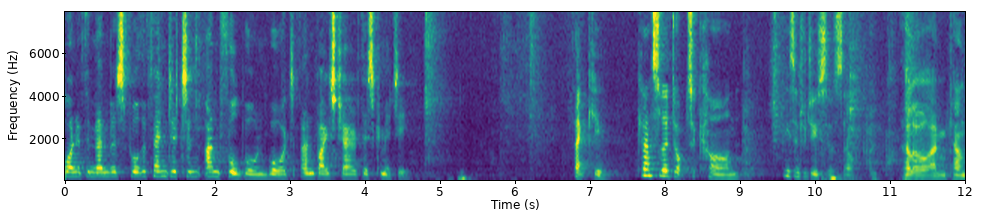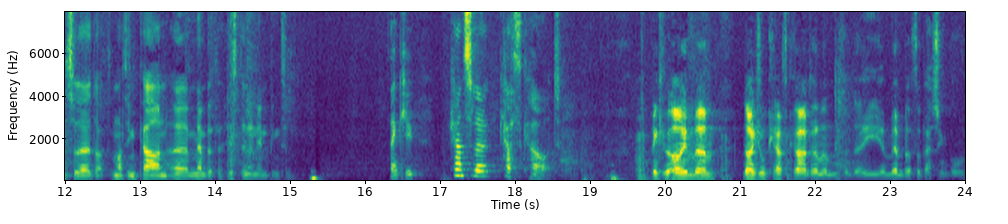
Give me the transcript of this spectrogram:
one of the members for the Fen Ditton and Fulbourn ward and Vice Chair of this committee. Thank you. Councillor Dr Khan, please introduce yourself. Hello, I'm Councillor Dr Martin Khan, a member for Histon and Impington. Thank you. Councillor Cathcart. Thank you. I'm um, Nigel Cathcart and I'm a member for Bassingbourn.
